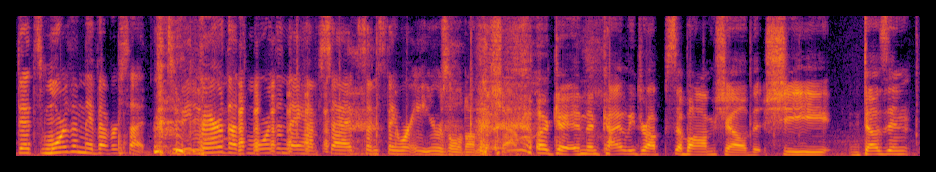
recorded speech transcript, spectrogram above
that's more than they've ever said. To be fair, that's more than they have said since they were eight years old on this show. Okay, and then Kylie drops a bombshell that she doesn't,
